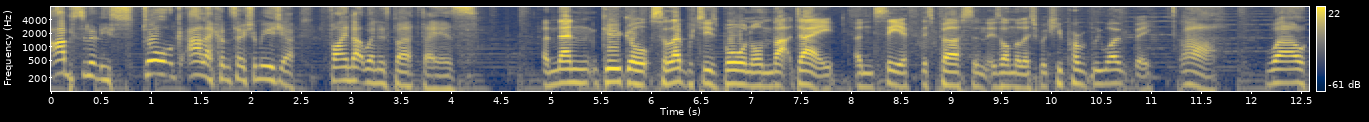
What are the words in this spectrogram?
absolutely stalk Alec on social media, find out when his birthday is. And then Google celebrities born on that day and see if this person is on the list, which he probably won't be. Ah, well,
